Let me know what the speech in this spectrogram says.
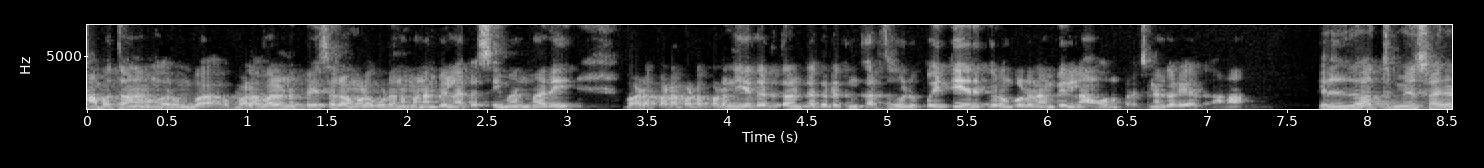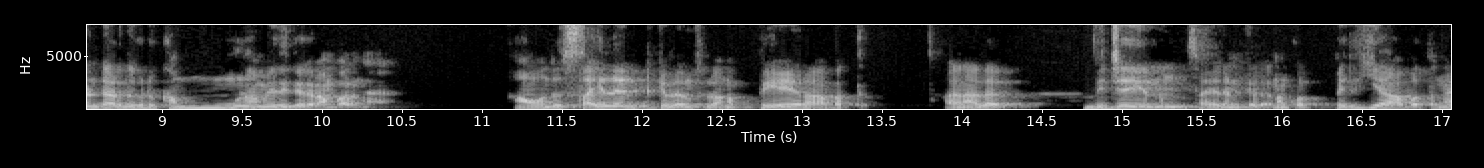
ஆபத்தானவங்க ரொம்ப வளவலன்னு பேசுகிறவங்கள கூட நம்ம நம்பிடலாம் இப்போ சீமான் மாதிரி வட பட பட படன்னு எது எடுத்தாலும் டக்கு டக்குன்னு கருத்து சொல்லி போயிட்டே இருக்கிறவங்க கூட நம்பிடலாம் ஒரு பிரச்சனை கிடையாது. ஆனால் எல்லாத்துக்குமே சைலண்டாக இருந்துக்கிட்டு கம்முன்னு அமைதி கேட்குறான் பாருங்க. அவன் வந்து சைலண்ட் கில்லர்னு சொல்லுவாங்க. பேர் ஆபத்து அதனால விஜய் என்னும் சைலண்ட் நமக்கு ஒரு பெரிய ஆபத்துங்க.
